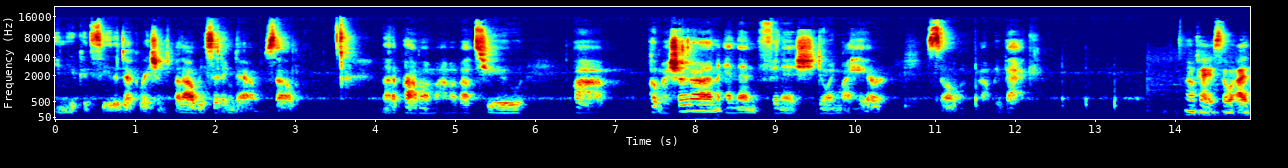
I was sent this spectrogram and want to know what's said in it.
and you could see the decorations, but I'll be sitting down, so not a problem. I'm about to um, put my shirt on and then finish doing my hair. So I'll be back. Okay, so I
